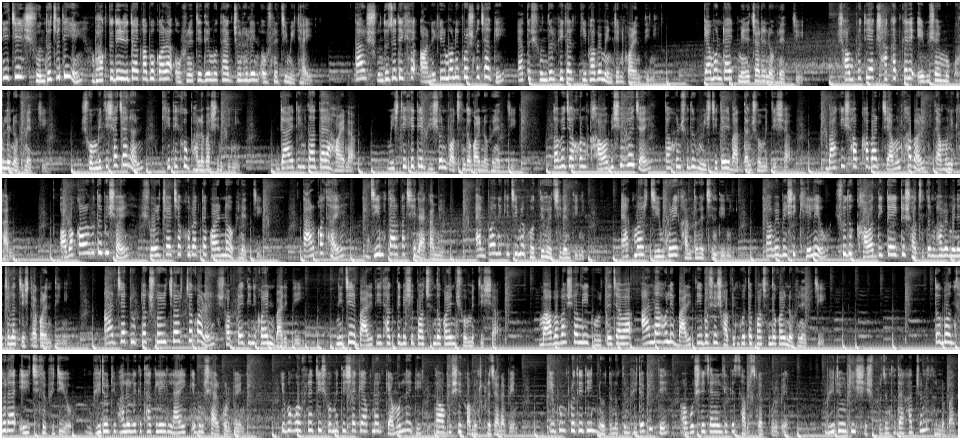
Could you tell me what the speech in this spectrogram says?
নিজের সৌন্দর্য দিয়ে ভক্তদের হৃদয় কাবু করা অভিনেত্রীদের মধ্যে একজন হলেন অভিনেত্রী মিঠাই। তার সৌন্দর্য দেখে অনেকের মনে প্রশ্ন জাগে, এত সুন্দর ফিগার কীভাবে মেনটেন করেন তিনি? কেমন ডায়েট মেনে চলেন অভিনেত্রী? সম্প্রতি এক সাক্ষাৎকারে এ বিষয়ে মুখ খুললেন অভিনেত্রী। সম্মিতিশা জানান, খেতে খুব ভালোবাসেন তিনি। ডায়েটিং তার দ্বারা হয় না। মিষ্টি খেতে ভীষণ পছন্দ করেন অভিনেত্রী। তবে যখন খাওয়া বেশি হয়ে যায়, তখন শুধু মিষ্টিটাই বাদ দেন সৌমিত্রিষা বাকি সব খাবার যেমন খাবার, তেমনই খান। অবাক করার মতো বিষয়, শরীরচর্চা খুব একটা করেন না অভিনেত্রী। তার কথায়, জিম তার কাছে ন্যাকামি। একবার নাকি জিমে ভর্তি হয়েছিলেন তিনি। এক মাস জিম করেই ক্ষান্ত হয়েছেন তিনি। তবে বেশি খেলেও শুধু খাওয়ার দিকটা একটু সচেতনভাবে মেনে চলার চেষ্টা করেন তিনি। আর যা টুকটাক শরীরচর্চা করেন, সবটাই তিনি করেন বাড়িতেই। নিজের বাড়িতেই থাকতে বেশি পছন্দ করেন সৌমিত্রিষা মা বাবার সঙ্গে ঘুরতে যাওয়া আর না হলে বাড়িতেই বসে শপিং করতে পছন্দ করেন অভিনেত্রী। তো বন্ধুরা, এই ছিল ভিডিও। ভিডিওটি ভালো লেগে থাকলে লাইক এবং শেয়ার করবেন। এবং অভিনেত্রী সমিতিশাকে আপনার কেমন লাগে তা অবশ্যই কমেন্ট করে জানাবেন। এবং প্রতিদিন নতুন নতুন ভিডিও পেতে অবশ্যই চ্যানেলটিকে সাবস্ক্রাইব করবেন। ভিডিওটি শেষ পর্যন্ত দেখার জন্য ধন্যবাদ।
